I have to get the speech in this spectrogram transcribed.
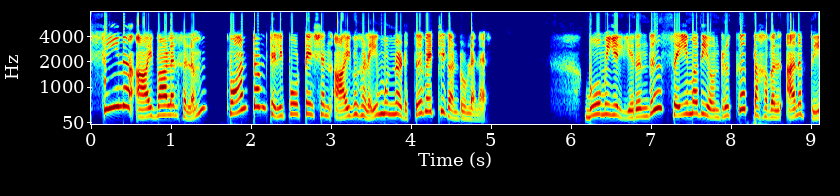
சீன ஆய்வாளர்களும் குவாண்டம் டெலிபோர்டேஷன் ஆய்வுகளை முன்னெடுத்து வெற்றி கண்டுள்ளனர். பூமியில் இருந்து செய்மதி ஒன்றுக்கு தகவல் அனுப்பி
